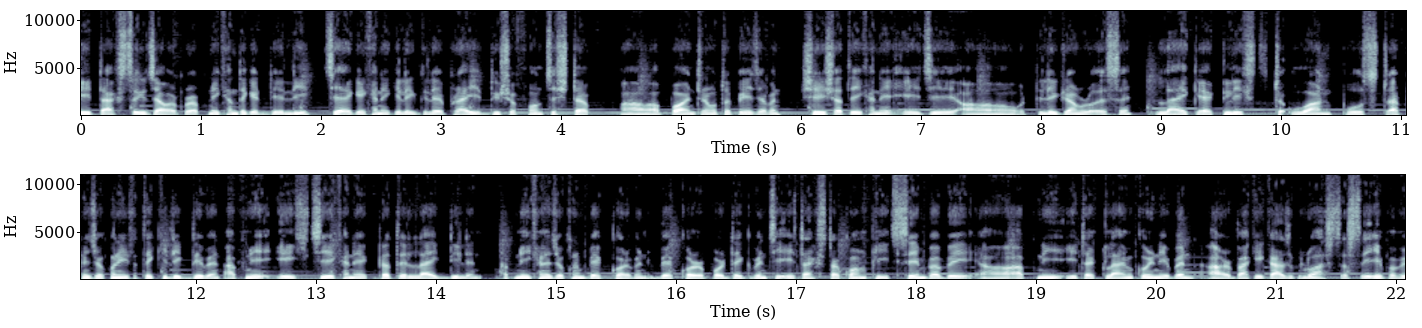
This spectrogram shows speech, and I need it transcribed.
এই টাস্ক থেকে যাওয়ার পর আপনি এখান থেকে ডেলি চেক এখানে ক্লিক দিলে প্রায় দুশো পঞ্চাশটা পয়েন্টের মতো পেয়ে যাবেন। সেই সাথে এখানে এই যে টেলিগ্রাম রয়েছে লাইক অ্যাটলিস্ট ওয়ান পোস্ট আপনি যখন এটাতে ক্লিক দেবেন, আপনি এই যে এখানে একটাতে লাইক দিলেন, আপনি এখানে যখন ব্যাক করবেন ব্যাক করার পর দেখবেন যে এই টাস্কটা কমপ্লিট সেমভাবে আপনি এটা ক্লাইম করে নেবেন, আর বাকি কাজগুলো আস্তে আস্তে এভাবে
